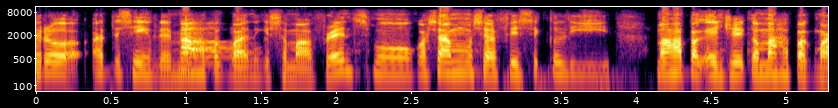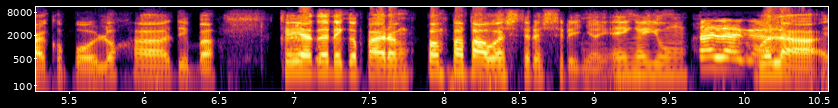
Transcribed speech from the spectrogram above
Pero at the same time, makakapag-bonding ka sa mga friends mo, kasama mo sila physically, makakapag-enjoy ka, makakapag Marco Polo ka, 'di ba? Kaya talaga parang pampabawas stress rin 'yun. Eh ngayong talaga. wala,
